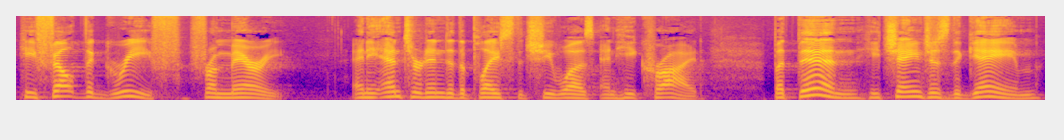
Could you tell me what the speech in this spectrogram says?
He felt the grief from Mary, and he entered into the place that she was, and he cried. But then he changes the game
